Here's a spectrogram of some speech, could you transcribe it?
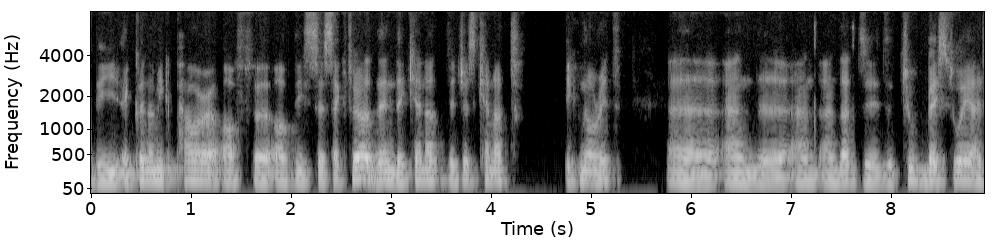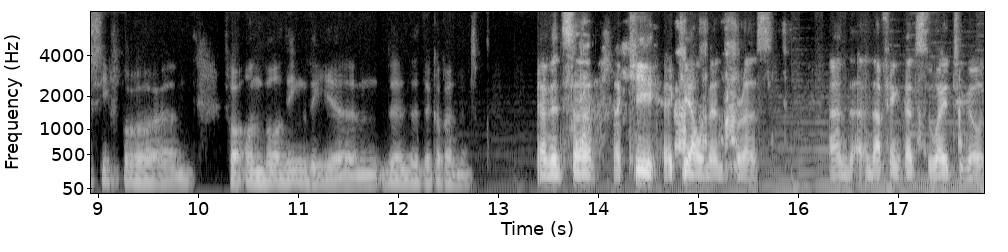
the economic power of of this sector, then they cannot, they just cannot ignore it. Uh, and uh, and and that's the, the two best way I see for um, for onboarding the, um, the, the, the government. And it's a, a key a key element for us and and I think that's the way to go.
